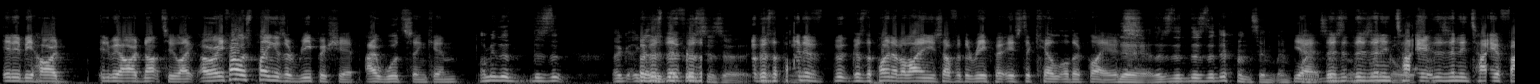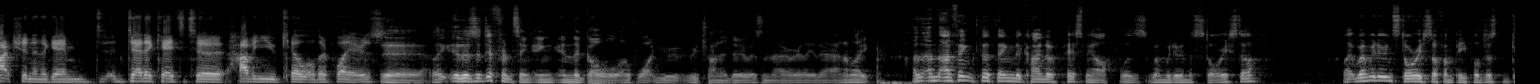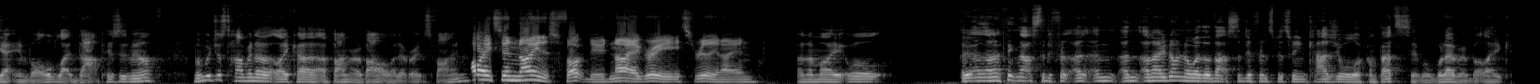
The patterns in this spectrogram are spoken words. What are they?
it'd be hard. It'd be hard not to like. Or if I was playing as a Reaper ship, I would sink him. I mean, the, there's the again, Because the the, because, differences are because the point of because the point of aligning yourself with the Reaper is to kill other players. yeah, yeah, there's the there's the difference in, in Yeah, there's of- of, there's an like, goals. entire there's an entire faction in the game d- dedicated to having you kill other players. Yeah, yeah, yeah. like there's a difference in, in, in the goal of what you you're trying to do, isn't there? Really, there, and I'm like, and, and I think the thing that kind of pissed me off was when we're doing the story stuff. Like when we're doing story stuff and people just get involved, like that pisses me off. When we're just having a like a, a banter about or whatever, it's fine. Oh, it's annoying as fuck, dude. No, I agree. It's really annoying. And I'm like, well, and I think that's the difference. And, and and I don't know whether that's the difference between casual or competitive or whatever. But like,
